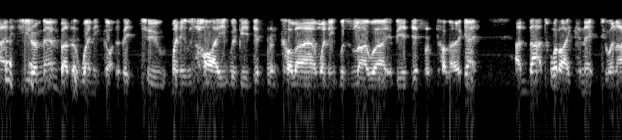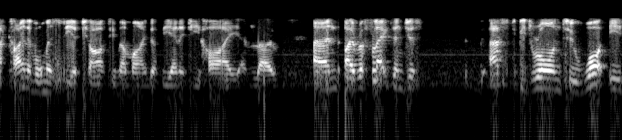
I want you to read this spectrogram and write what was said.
and if you remember that when it got a bit too, when it was high, it would be a different color, and when it was lower, it'd be a different color again. And that's what I connect to, and I kind of almost see a chart in my mind of the energy high and low. And I reflect and just asked to be drawn to what is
